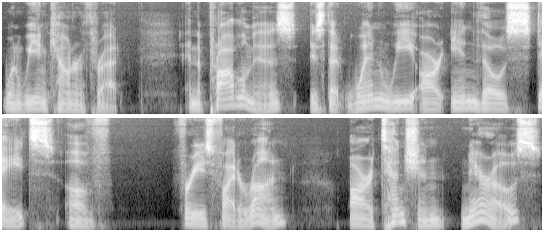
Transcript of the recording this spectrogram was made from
when we encounter a threat. And the problem is is that when we are in those states of freeze, fight or run, our attention narrows,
